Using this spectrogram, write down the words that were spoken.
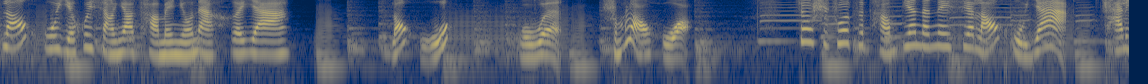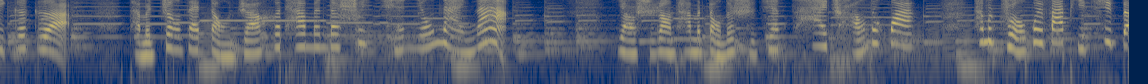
老虎也会想要草莓牛奶喝呀。”老虎？我问：“什么老虎？”就是桌子旁边的那些老虎呀，查理哥哥，他们正在等着喝他们的睡前牛奶呢。要是让他们等的时间太长的话，他们准会发脾气的。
